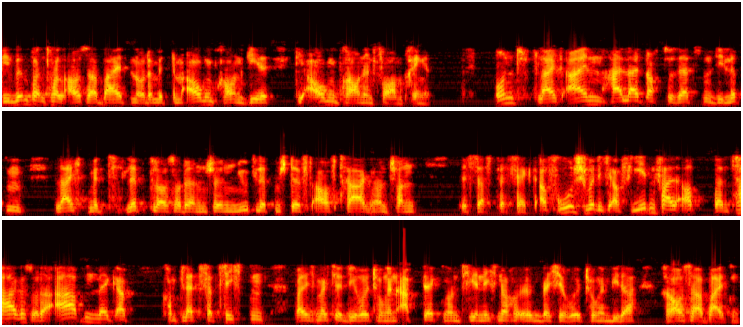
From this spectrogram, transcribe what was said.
die Wimpern toll ausarbeiten oder mit einem Augenbrauengel die Augenbrauen in Form bringen. Und vielleicht ein Highlight noch zu setzen, die Lippen leicht mit Lipgloss oder einen schönen Nude-Lippenstift auftragen und schon ist das perfekt. Auf Rouge würde ich auf jeden Fall, ob beim Tages- oder Abend-Make-up, komplett verzichten, weil ich möchte die Rötungen abdecken und hier nicht noch irgendwelche Rötungen wieder rausarbeiten.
